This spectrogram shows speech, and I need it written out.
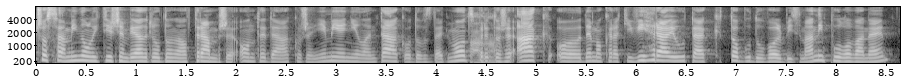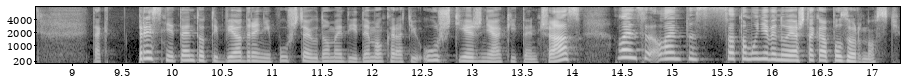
čo sa minulý týždeň vyjadril Donald Trump, že on teda akože nemieni len tak odovzdať moc, ano. pretože ak o, demokrati vyhrajú, tak to budú voľby zmanipulované, tak presne tento typ vyjadrení púšťajú do médií demokrati už tiež nejaký ten čas, len, len sa tomu nevenuje až taká pozornosť.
